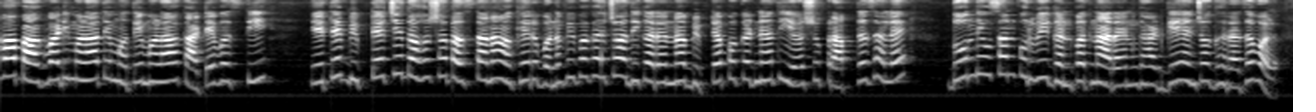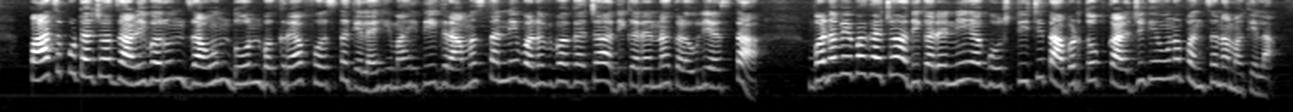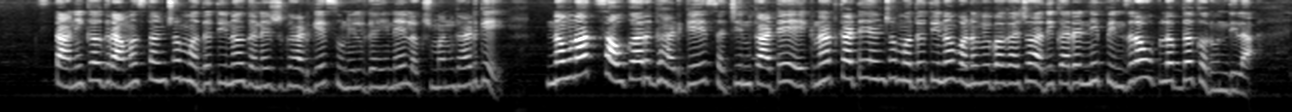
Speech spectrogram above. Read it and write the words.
हा बागवाडी मळा ते मतेमळा काटेवस्ती येथे बिबट्याची दहशत असताना अखेर वनविभागाच्या अधिकाऱ्यांना बिबट्या पकडण्यात यश प्राप्त झाले दोन दिवसांपूर्वी गणपत नारायण घाटगे यांच्या घराजवळ पाच फुटाच्या जाळीवरून जाऊन दोन बकऱ्या फस्त केल्या. ही माहिती ग्रामस्थांनी वनविभागाच्या अधिकाऱ्यांना कळवली असता वनविभागाच्या अधिकाऱ्यांनी या गोष्टीची ताबडतोब काळजी घेऊन पंचनामा केला. स्थानिक ग्रामस्थांच्या मदतीनं गणेश घाडगे सुनील गहिने लक्ष्मण घाडगे नवनाथ सावकार घाडगे सचिन काटे एकनाथ काटे यांच्या मदतीनं वनविभागाच्या अधिकाऱ्यांनी पिंजरा उपलब्ध करून दिला.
